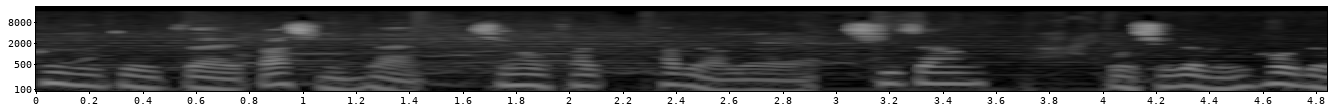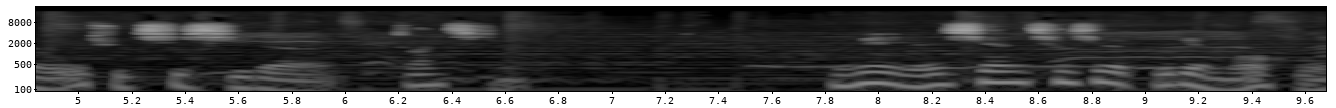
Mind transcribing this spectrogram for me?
，Queen 乐队在八十年代先后发发表了七张裹挟着浓厚的舞曲气息的专辑，里面原先清晰的鼓点模糊。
